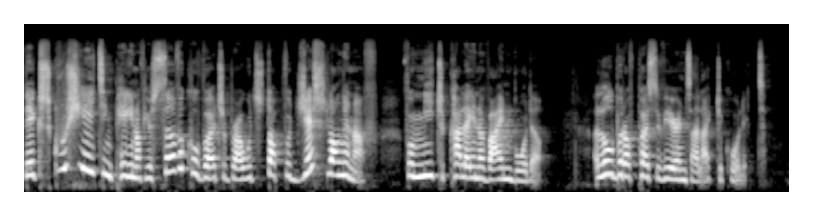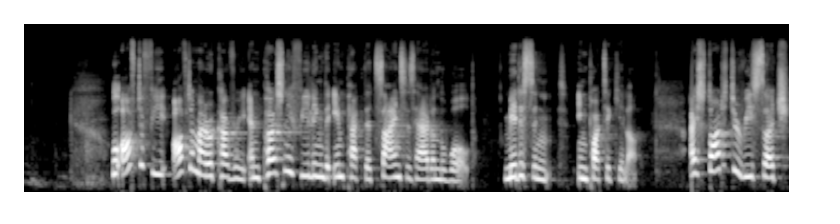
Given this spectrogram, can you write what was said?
the excruciating pain of your cervical vertebra would stop for just long enough for me to color in a vine border. A little bit of perseverance, I like to call it. Well, after, after my recovery and personally feeling the impact that science has had on the world, medicine in particular, I started to research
